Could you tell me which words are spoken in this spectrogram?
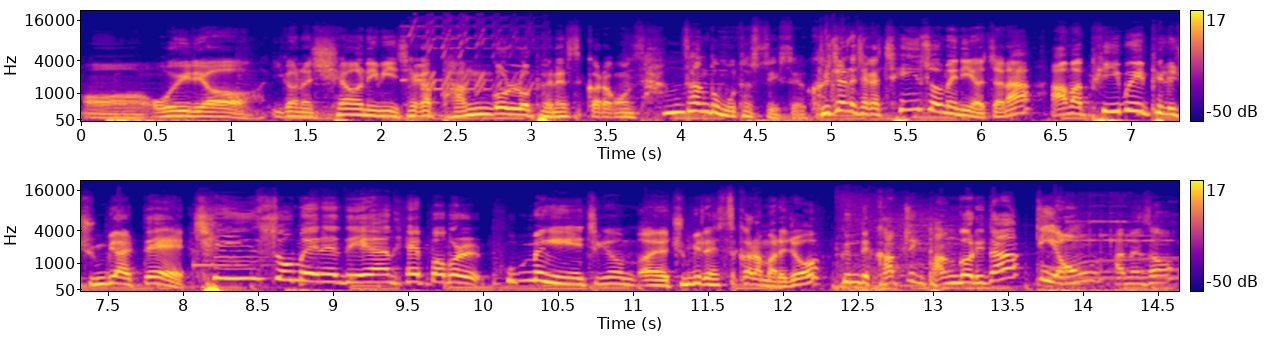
어 오히려 이거는 셰어님이 제가 밤걸로 변했을 거라고는 상상도 못할 수도 있어요. 그 전에 제가 체인소맨이었잖아? 아마 PVP를 준비할 때 체인소맨에 대한 해법을 분명히 지금 에, 준비를 했을 거란 말이죠. 근데 갑자기 밤걸이다? 띠용! 하면서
